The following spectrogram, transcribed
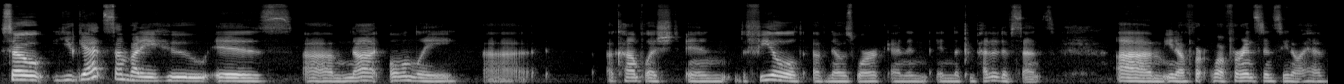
So you get somebody who is um, not only uh, accomplished in the field of nose work and in, in the competitive sense. Um, you know, for well, for instance, you know, I have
